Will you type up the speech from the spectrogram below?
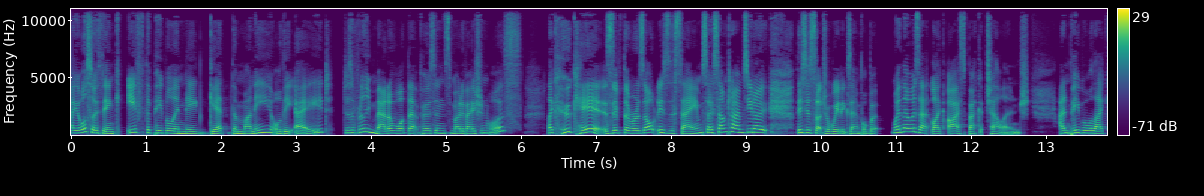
I also think if the people in need get the money or the aid, does it really matter what that person's motivation was? Like, who cares if the result is the same? So sometimes, you know, this is such a weird example, but when there was that like ice bucket challenge and people were like,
